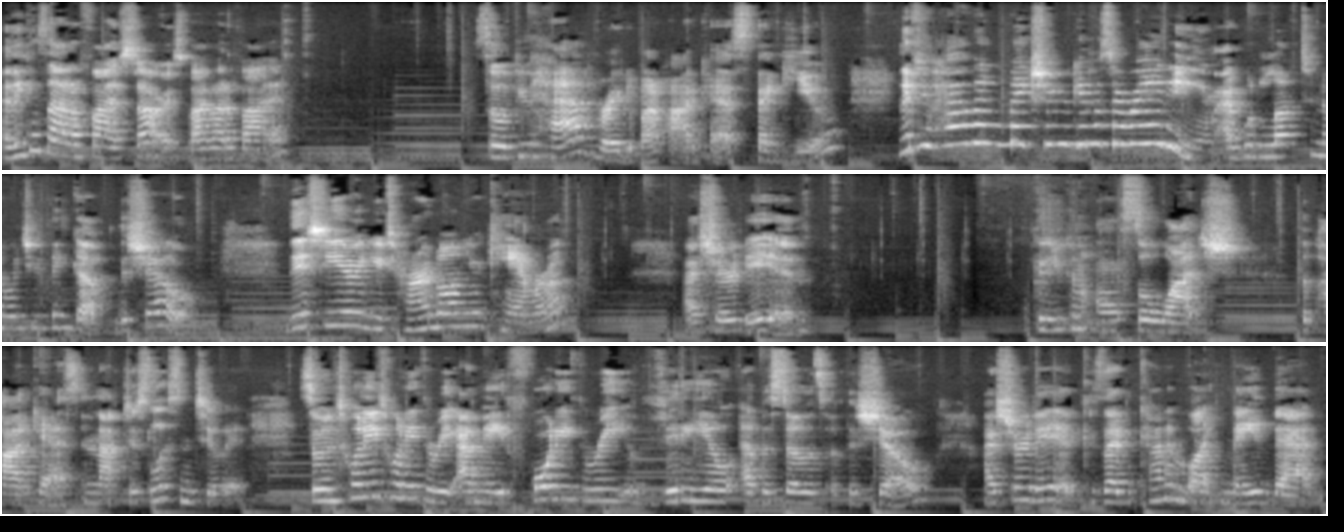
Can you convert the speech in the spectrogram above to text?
I think it's out of five stars, five out of five. So if you have rated my podcast, thank you. And if you haven't, make sure you give us a rating. I would love to know what you think of the show. This year, you turned on your camera. I sure did. Because you can also watch the podcast and not just listen to it. So in 2023, I made 43 video episodes of the show. I sure did because I've kind of like made that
